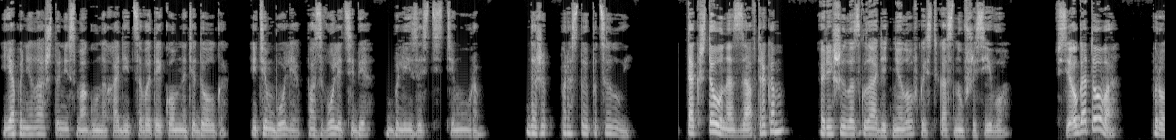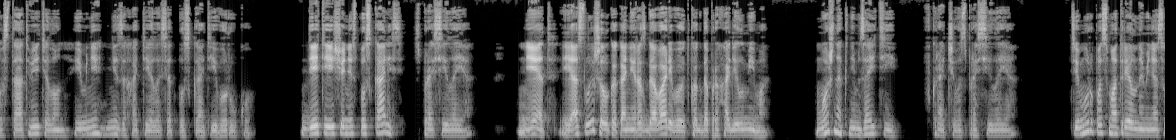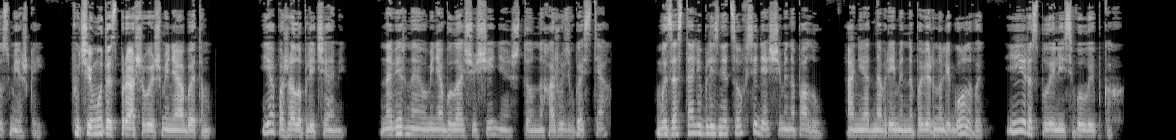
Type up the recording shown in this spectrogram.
Я поняла, что не смогу находиться в этой комнате долго, и тем более позволить себе близость с Тимуром. Даже простой поцелуй. «Так что у нас с завтраком?» Решила сгладить неловкость, коснувшись его. «Все готово», — просто ответил он, и мне не захотелось отпускать его руку. «Дети еще не спускались?» — спросила я. «Нет, я слышал, как они разговаривают, когда проходил мимо. Можно к ним зайти?» — вкратчиво спросила я. Тимур посмотрел на меня с усмешкой. «Почему ты спрашиваешь меня об этом?» Я пожала плечами. Наверное, у меня было ощущение, что нахожусь в гостях. Мы застали близнецов сидящими на полу. Они одновременно повернули головы и расплылись в улыбках.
